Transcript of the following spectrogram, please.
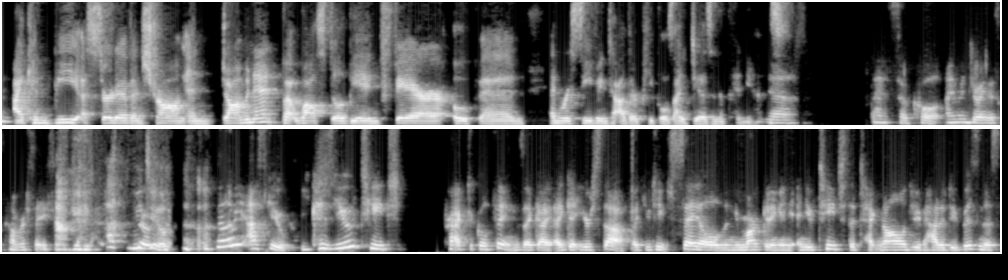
mm-hmm. I can be assertive and strong and dominant, but while still being fair, open, and receiving to other people's ideas and opinions. Yeah. That's so cool. I'm enjoying this conversation. Me so, too. let me ask you, because you teach practical things. Like I, I, get your stuff. Like you teach sales and you marketing and, and you teach the technology of how to do business.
